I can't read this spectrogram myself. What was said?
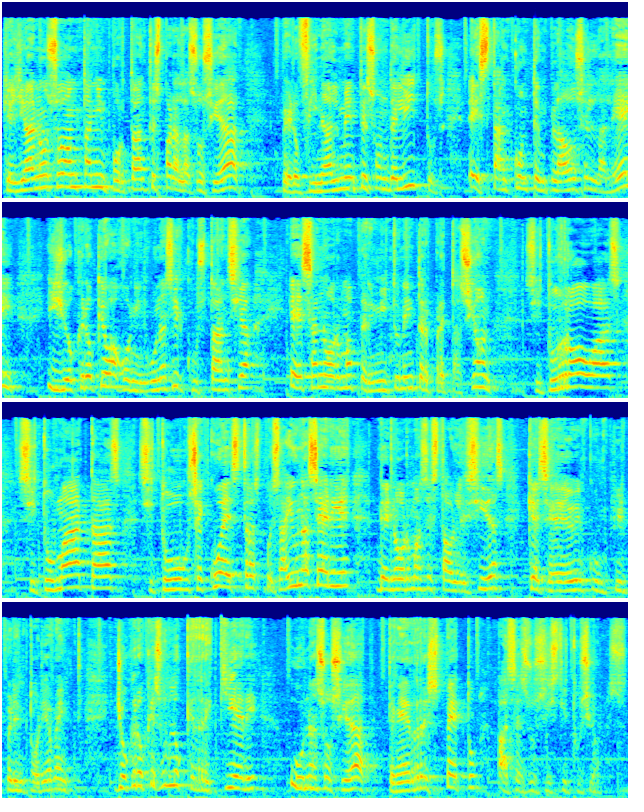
que ya no son tan importantes para la sociedad, pero finalmente son delitos, están contemplados en la ley y yo creo que bajo ninguna circunstancia esa norma permite una interpretación. Si tú robas, si tú matas, si tú secuestras, pues hay una serie de normas establecidas que se deben cumplir perentoriamente. Yo creo que eso es lo que requiere una sociedad, tener respeto hacia sus instituciones.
